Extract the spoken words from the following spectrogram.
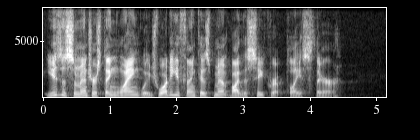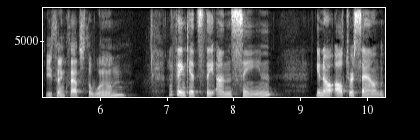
uses some interesting language. What do you think is meant by the secret place there? You think that's the womb? I think it's the unseen. You know, ultrasound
